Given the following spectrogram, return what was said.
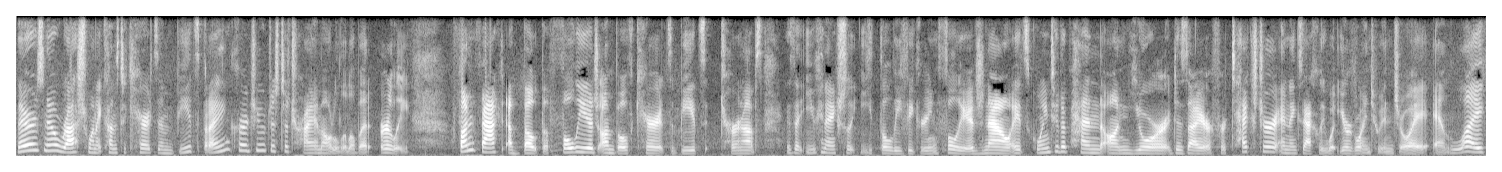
there's no rush when it comes to carrots and beets, but I encourage you just to try them out a little bit early. Fun fact about the foliage on both carrots, beets, turnips is that you can actually eat the leafy green foliage. Now, it's going to depend on your desire for texture and exactly what you're going to enjoy and like,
